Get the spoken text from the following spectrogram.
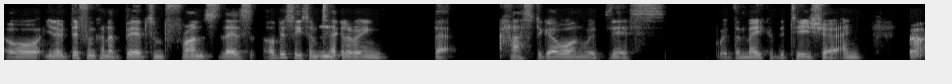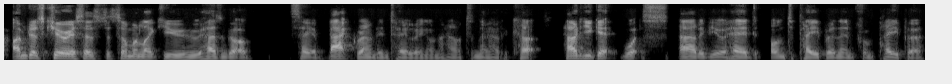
or you know, different kind of bibs and fronts. There's obviously some mm. tailoring that has to go on with this, with the make of the t-shirt. And yeah. I'm just curious as to someone like you who hasn't got a say a background in tailoring on how to know how to cut. How do you get what's out of your head onto paper and then from paper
